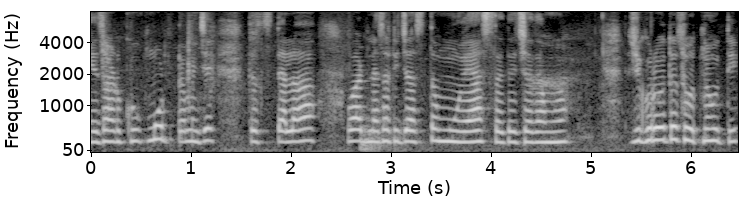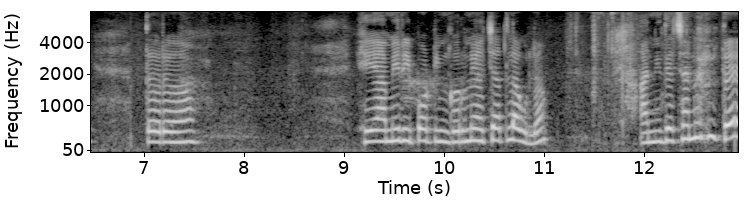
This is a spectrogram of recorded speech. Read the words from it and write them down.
हे झाड खूप मोठं म्हणजे तस त्याला वाढण्यासाठी जास्त मुळ्या असतात त्याच्या त्यामुळं त्याची ग्रोथच होत नव्हती. तर हे आम्ही रिपॉटिंग करून याच्यात लावलं. आणि त्याच्यानंतर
